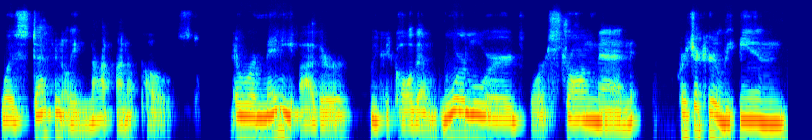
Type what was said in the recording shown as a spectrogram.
was definitely not unopposed. There were many other, we could call them warlords or strongmen, particularly in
